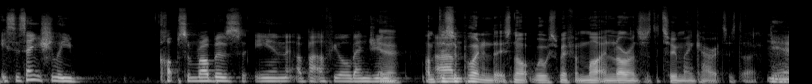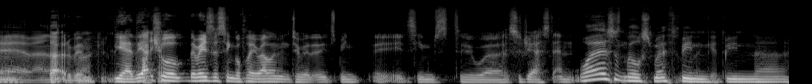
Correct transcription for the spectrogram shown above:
it's essentially cops and robbers in a Battlefield engine. Yeah, I'm Um, disappointed that it's not Will Smith and Martin Lawrence as the two main characters, though. Yeah, man. That would've been- Yeah, the Fuck actual there is a single player element to it that it's been it seems to uh, suggest and Why hasn't Will Smith been been uh,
